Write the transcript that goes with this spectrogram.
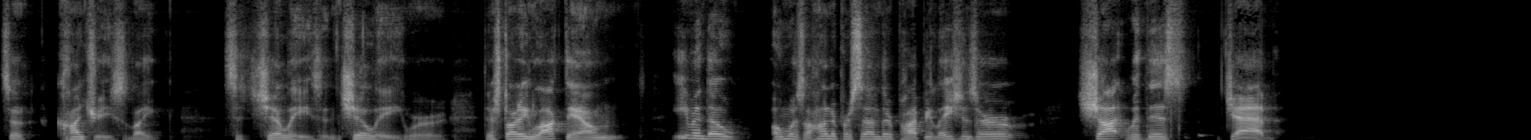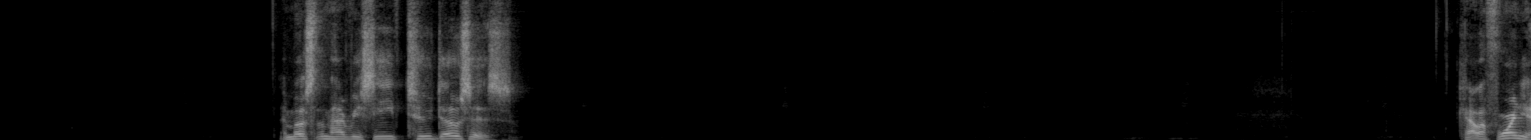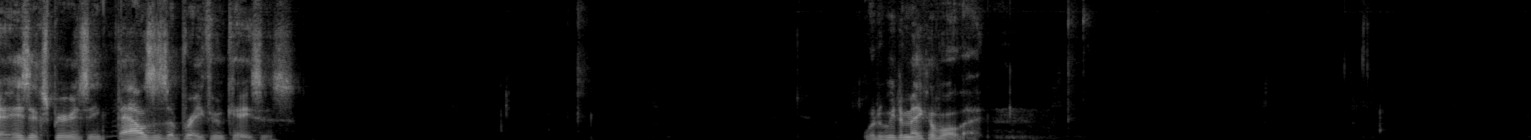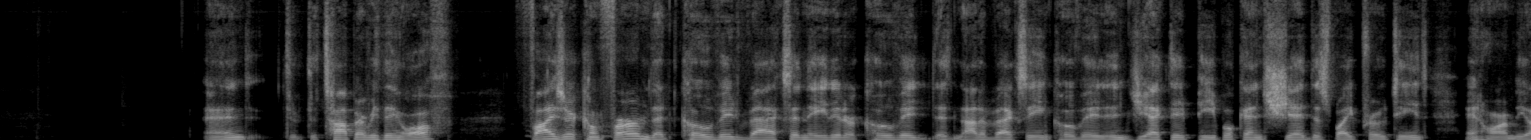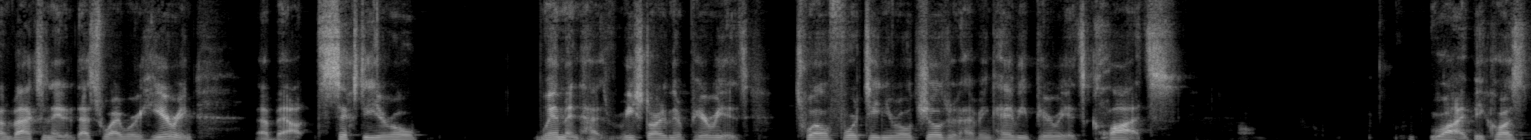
So countries like Seychelles and Chile were they're starting lockdown, even though almost 100% of their populations are shot with this jab. And most of them have received two doses. California is experiencing thousands of breakthrough cases. What are we to make of all that? And to, to top everything off, Pfizer confirmed that COVID vaccinated or COVID is not a vaccine, COVID injected people can shed the spike proteins and harm the unvaccinated. That's why we're hearing about 60 year old women has restarting their periods, 12, 14 year old children having heavy periods, clots. Why? Because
